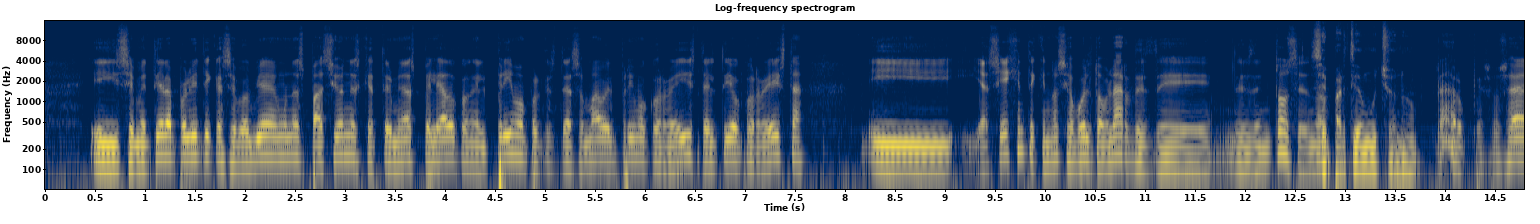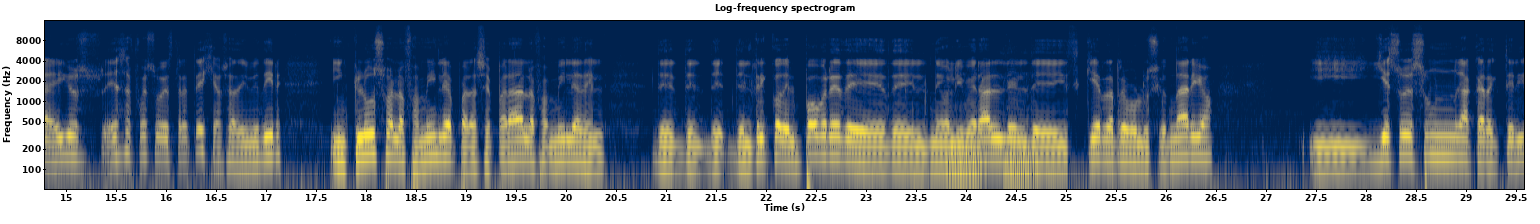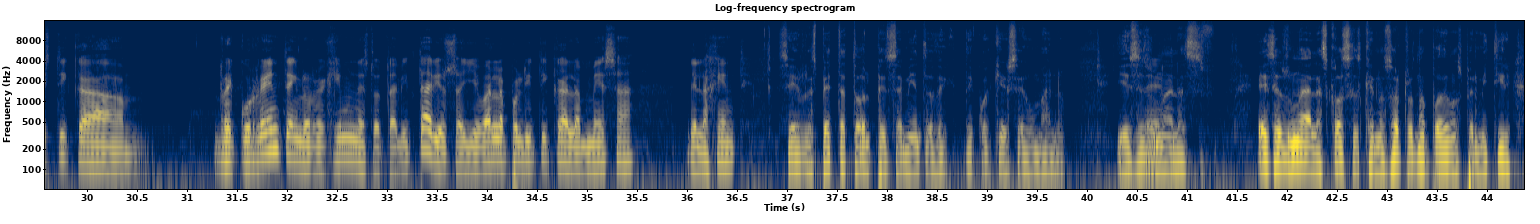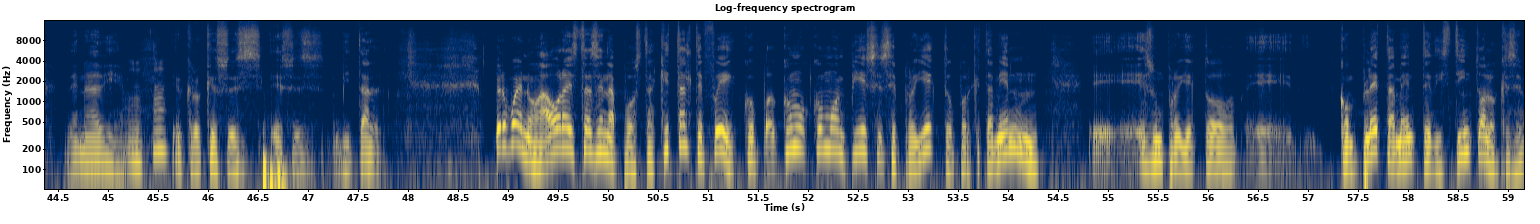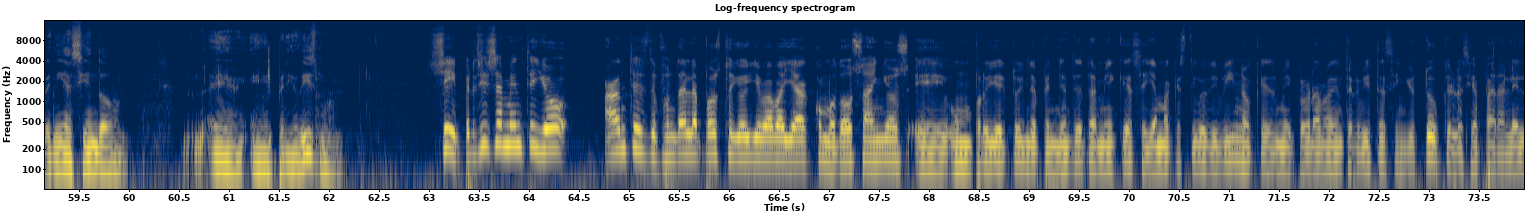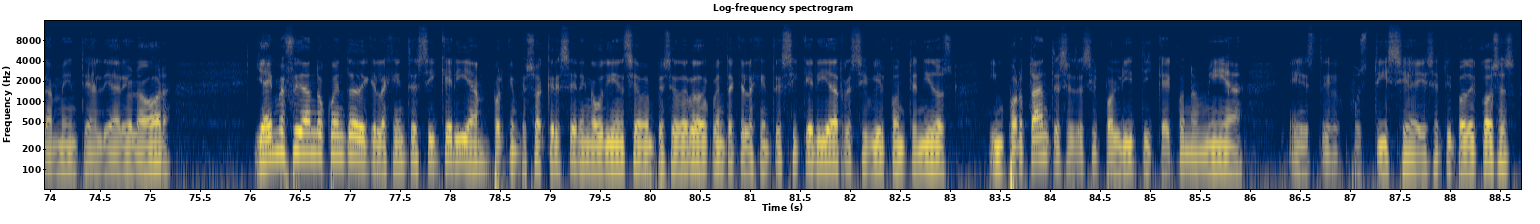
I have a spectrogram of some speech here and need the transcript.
y se metía la política, se volvían unas pasiones que terminabas peleado con el primo porque se te asomaba el primo correísta, el tío correísta. Y, y así hay gente que no se ha vuelto a hablar desde, desde entonces, ¿no? Se partió mucho, ¿no? Claro, pues, o sea, ellos, esa fue su estrategia, o sea, dividir incluso a la familia para separar a la familia del, de- del- de- del rico del pobre, de- del neoliberal, del de izquierda revolucionario, y, y eso es una característica recurrente en los regímenes totalitarios, a llevar la política a la mesa de la gente. Se respeta todo el pensamiento de, de cualquier ser humano. Y esa es Sí. una de las esa es una de las cosas que nosotros no podemos permitir de nadie. Yo creo que eso es, eso es vital. Pero bueno, ahora estás en la posta. ¿Qué tal te fue? ¿Cómo, cómo, empieza ese proyecto? Porque también eh, es un proyecto eh, completamente distinto a lo que se venía haciendo eh, en el periodismo. Sí, precisamente yo, antes de fundar la posta, yo llevaba ya como dos años eh, un proyecto independiente también que se llama Castigo Divino, que es mi programa de entrevistas en YouTube, que lo hacía paralelamente al diario La Hora. Y ahí me fui dando cuenta de que la gente sí quería, porque empezó a crecer en audiencia, me empecé a dar cuenta que la gente sí quería recibir contenidos importantes, es decir, política, economía, este, justicia y ese tipo de cosas,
